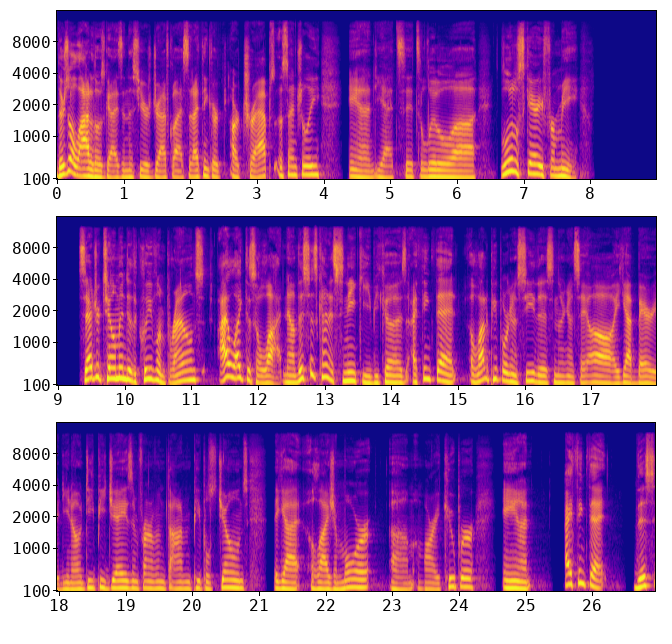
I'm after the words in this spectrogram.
There's a lot of those guys in this year's draft class that I think are are traps, essentially. And yeah, it's it's a little uh, a little scary for me. Cedric Tillman to the Cleveland Browns. I like this a lot. Now, this is kind of sneaky because I think that a lot of people are going to see this and they're going to say, oh, he got buried. You know, DPJ is in front of him, Donovan Peoples Jones. They got Elijah Moore, um, Amari Cooper. And I think that this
